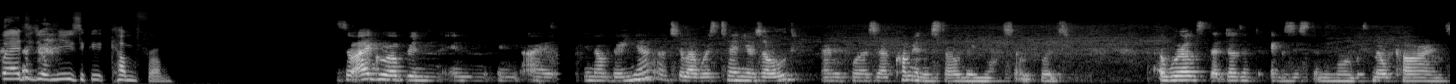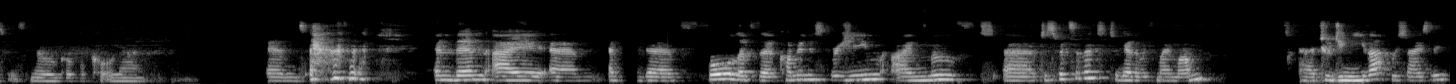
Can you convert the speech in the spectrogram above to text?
Where did your music come from? So I grew up in in in I in Albania until I was 10 years old, and it was a communist Albania. So it was a world that doesn't exist anymore, with no cars, with no Coca-Cola, and and then I um, at the fall of the communist regime, I moved uh, to Switzerland together with my mom uh, to Geneva, precisely,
